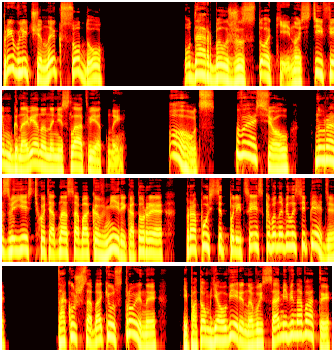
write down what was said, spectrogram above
привлечены к суду». Удар был жестокий, но Стифи мгновенно нанесла ответный. «Оутс, вы осел. Ну разве есть хоть одна собака в мире, которая пропустит полицейского на велосипеде? Так уж собаки устроены, и потом, я уверена, вы сами виноваты.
